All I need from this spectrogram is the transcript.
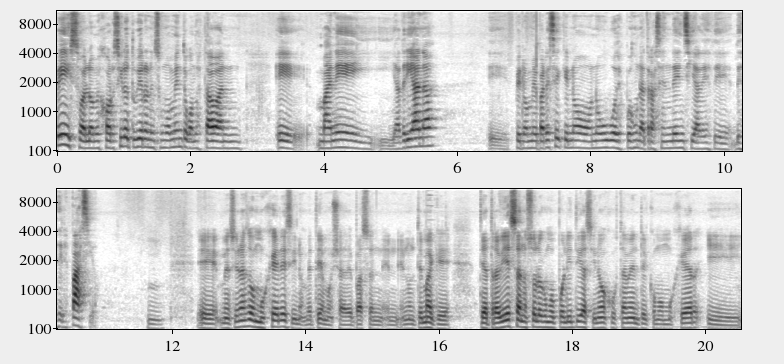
peso, a lo mejor sí lo tuvieron en su momento cuando estaban eh, Mané y, Adriana, eh, pero me parece que no, no hubo después una trascendencia desde, desde el espacio. Mm. Eh, mencionas dos mujeres y nos metemos ya de paso en, un tema que te atraviesa no solo como política, sino justamente como mujer y,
